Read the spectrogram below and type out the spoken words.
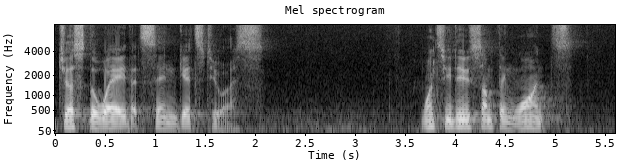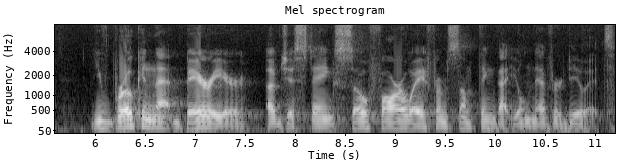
just the way that sin gets to us. Once you do something once, you've broken that barrier of just staying so far away from something that you'll never do it.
